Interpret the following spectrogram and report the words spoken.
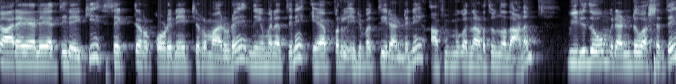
കാര്യാലയത്തിലേക്ക് സെക്ടർ കോർഡിനേറ്റർമാരുടെ നിയമനത്തിന് ഏപ്രിൽ ഇരുപത്തിരണ്ടിന് അഭിമുഖം നടത്തുന്നതാണ്. ബിരുദവും രണ്ട് വർഷത്തെ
